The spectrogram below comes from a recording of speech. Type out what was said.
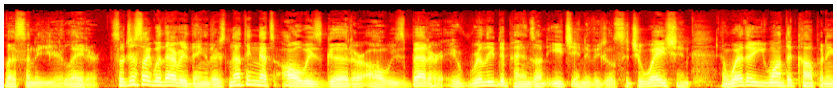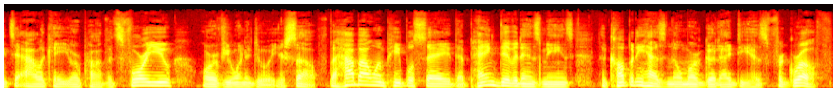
less than a year later. So, just like with everything, there's nothing that's always good or always better. It really depends on each individual situation and whether you want the company to allocate your profits for you or if you want to do it yourself. But how about when people say that paying dividends means the company has no more good ideas for growth?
